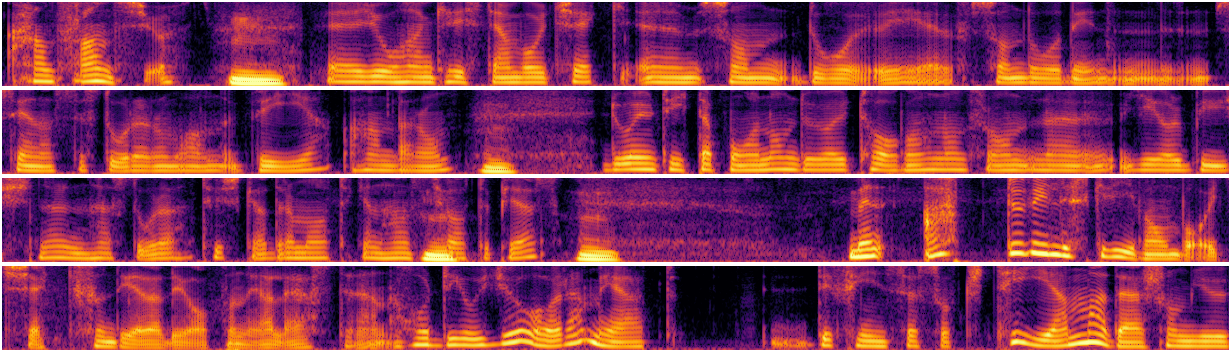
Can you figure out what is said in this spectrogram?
Han fanns ju. Mm. Eh, Johan Christian Wojciech eh, som, då är, som då din senaste stora roman V handlar om. Mm. Du har ju inte hittat på honom, du har ju tagit honom från eh, Georg Büchner, den här stora tyska dramatikern, hans mm. teaterpjäs. Mm. Men att du ville skriva om Wojciech funderade jag på när jag läste den. Har det att göra med att det finns ett sorts tema där som ju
